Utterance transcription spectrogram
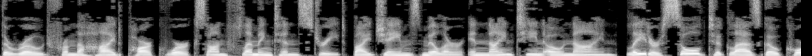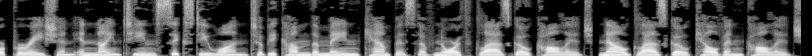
the road from the Hyde Park Works on Flemington Street by James Miller in 1909, later sold to Glasgow Corporation in 1961 to become the main campus of North Glasgow College now Glasgow Kelvin College.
